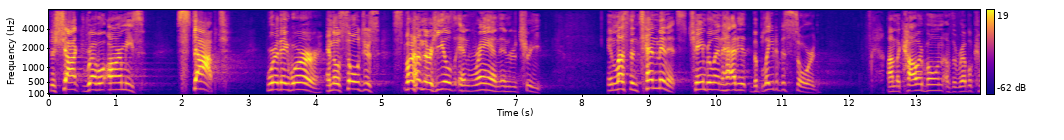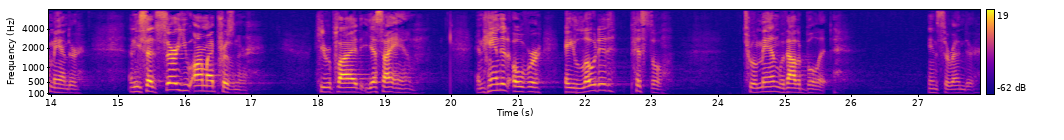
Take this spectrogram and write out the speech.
The shocked rebel armies stopped where they were, and those soldiers spun on their heels and ran in retreat. In less than 10 minutes, Chamberlain had the blade of his sword on the collarbone of the rebel commander, And he said, Sir, you are my prisoner. He replied, Yes, I am, and handed over a loaded pistol to a man without a bullet in surrender.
